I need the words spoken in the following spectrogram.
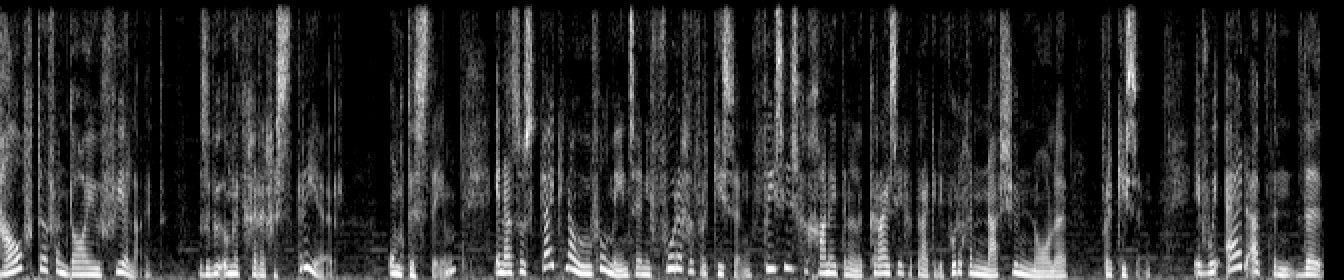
Helfte van daai hoeveelheid is op die oomblik geregistreer om te stem. En as ons kyk na hoeveel mense in die vorige verkiesing fisies gegaan het en hulle kruisie getrek het, die vorige nasionale verkiesing. If we add up the the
